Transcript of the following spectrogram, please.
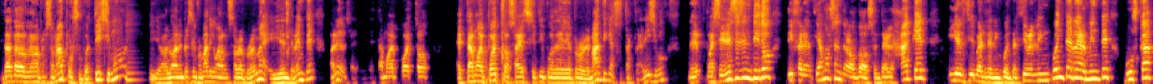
datos de ordenador personal, por supuestísimo, y llevarlo a la empresa informática para resolver el problema, evidentemente, ¿vale? estamos expuestos estamos expuestos a ese tipo de problemáticas, eso está clarísimo. Pues en ese sentido diferenciamos entre los dos, entre el hacker y el ciberdelincuente. El ciberdelincuente realmente busca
